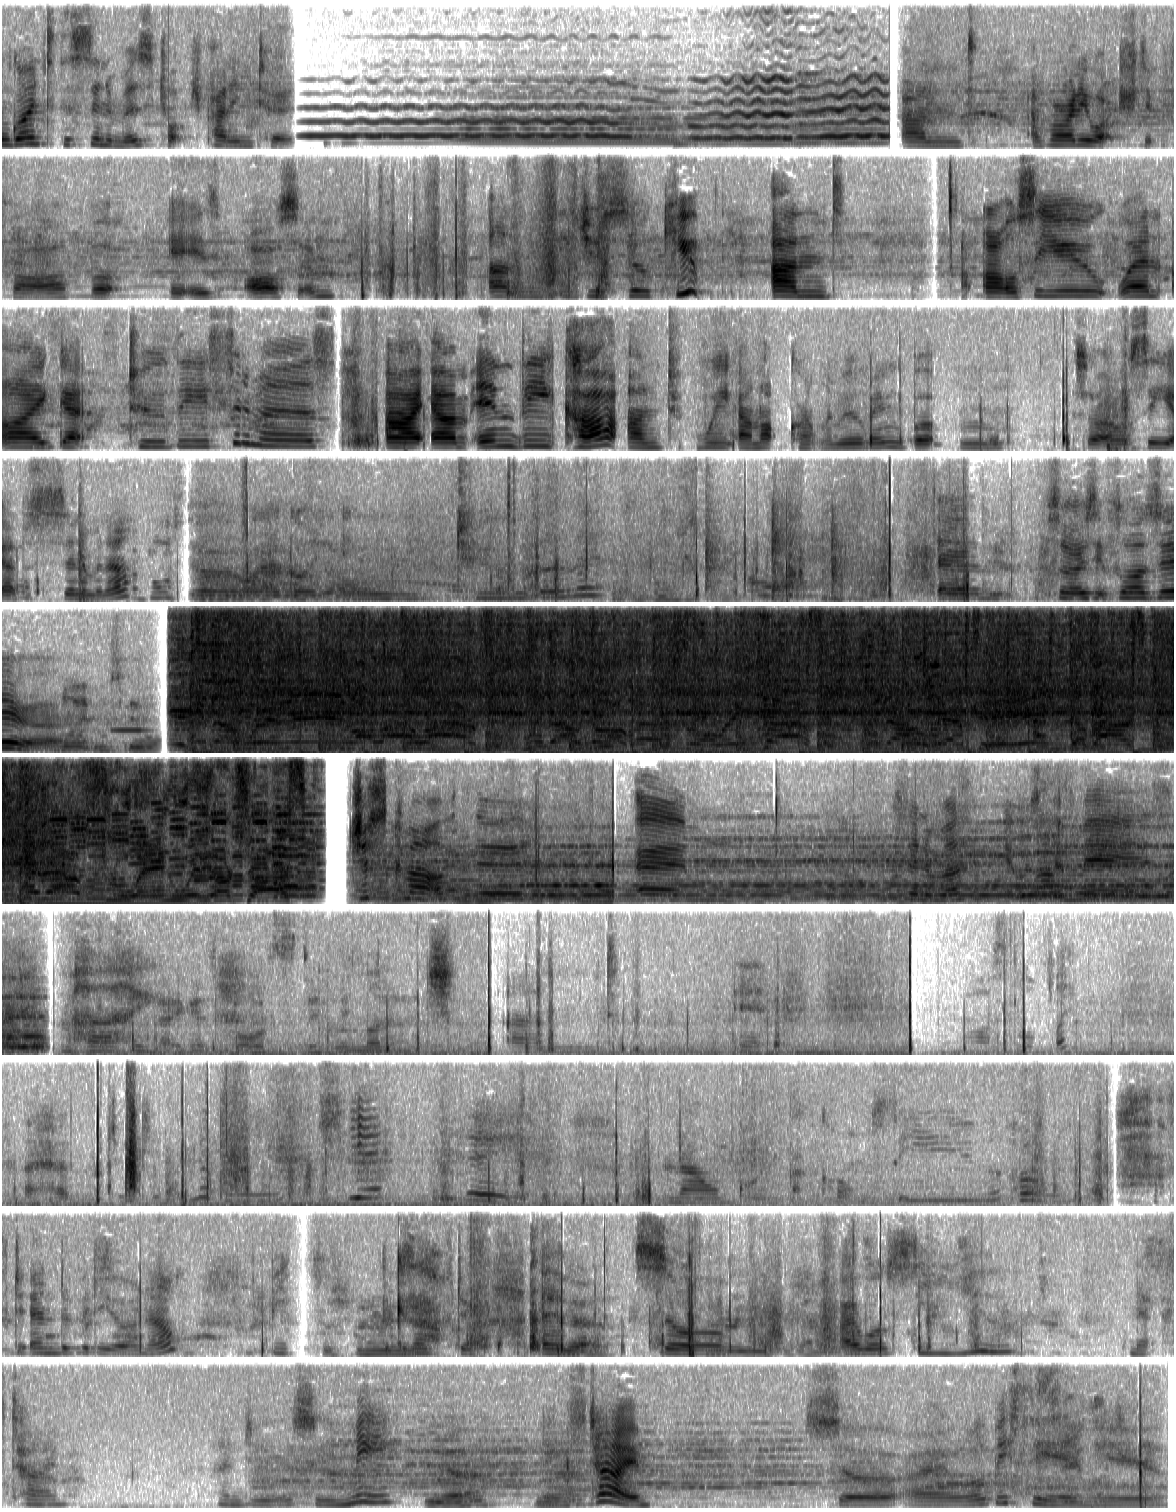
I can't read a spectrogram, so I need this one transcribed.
I'm going to the cinemas to watch Paddington. And I've already watched it before, but it is awesome. And it's just so cute. And I'll see you when I get to the cinemas. I am in the car and we are not currently moving, but mm, so I will see you at the cinema now. So we're going into the lift. Um, so is it floor zero? No, it must be. One. Just come out of the um, cinema. It was amazing. My It gets bored lunch and it was lovely. I had chicken nuggets. Yay! Now I'm going back home. See I have to end the video now be- So she's gonna ring because I have to. Um. So Gonna ring you again. I will see you next time, and you will see me. Yeah. next time. So I will be seeing you.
